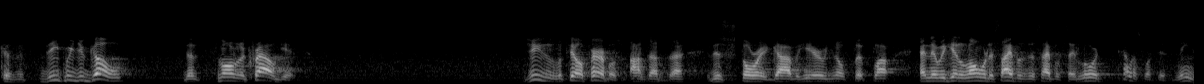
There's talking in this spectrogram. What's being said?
Because the deeper you go, the smaller the crowd gets. Jesus would tell parables. Ah, this story, guy over here, you know, flip flop. And then we get along with disciples. Disciples say, Lord, tell us what this means.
